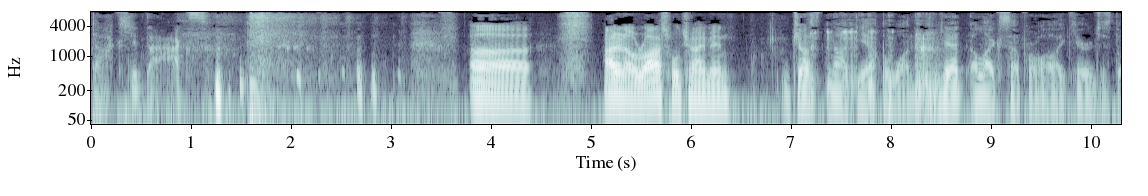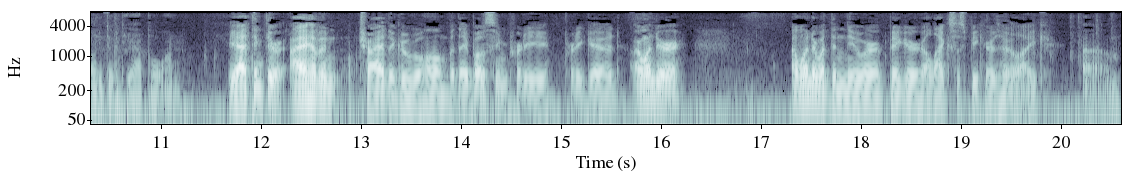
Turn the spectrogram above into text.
Dox. Get dox. Uh, I don't know. Ross will chime in. Just not the Apple one. Get Alexa for all I care. Just don't do the Apple one. Yeah, I think they're. I haven't tried the Google Home, but they both seem pretty pretty good. I wonder. I wonder what the newer, bigger Alexa speakers are like. Um,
